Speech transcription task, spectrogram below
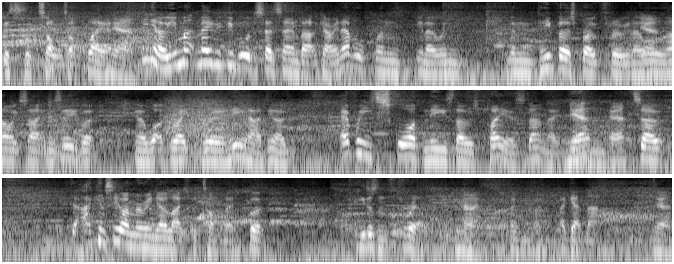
this is a top top player. Yeah. And, you know, you might, maybe people would have said something about Gary Neville when you know when when he first broke through. You know, Yeah. oh, how exciting is he? But you know, what a great career he had. You know, every squad needs those players, don't they? Yeah, yeah. So I can see why Mourinho likes McTominay, but he doesn't thrill. No, I, I, I get that. yeah,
